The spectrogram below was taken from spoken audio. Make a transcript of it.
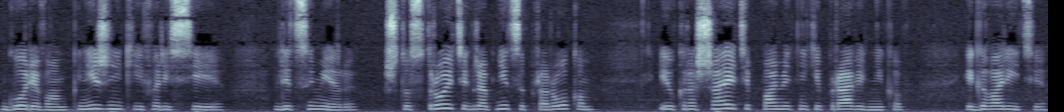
Горе вам, книжники и фарисеи, лицемеры, что строите гробницы пророкам и украшаете памятники праведников, и говорите,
